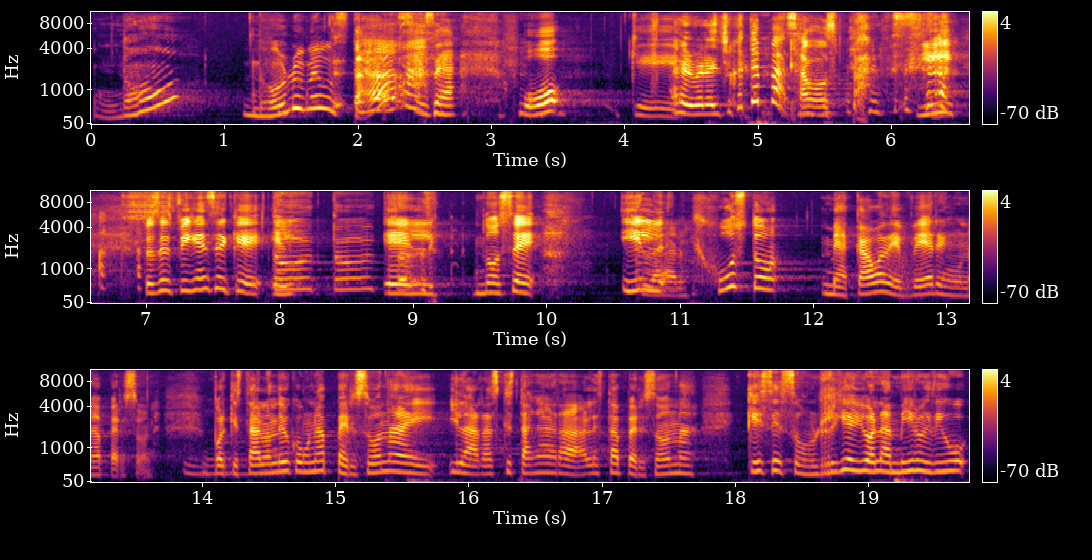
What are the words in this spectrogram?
no, no, no me gusta. O sea, o que... Ay, hubiera dicho, ¿qué te pasa vos? pa?" Sí. Entonces, fíjense que el, Tú, tú, tú. el no sé, y Claro. justo me acabo de ver en una persona, porque estaba hablando yo con una persona y, y, la verdad es que es tan agradable esta persona, que se sonríe, yo la miro y digo,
